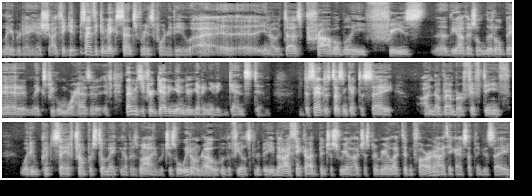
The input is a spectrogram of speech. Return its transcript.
Labor Day ish. I think it, I think it makes sense from his point of view. Uh, you know, it does probably freeze the others a little bit. It makes people more hesitant. If that means if you're getting in, you're getting it against him. DeSantis doesn't get to say on November fifteenth what he could say if Trump was still making up his mind, which is, well, we don't know who the field's going to be, but I think I've been just real. I've just been reelected in Florida. I think I have something to say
